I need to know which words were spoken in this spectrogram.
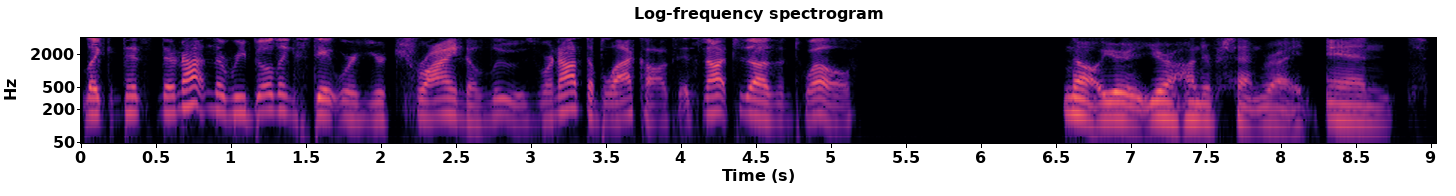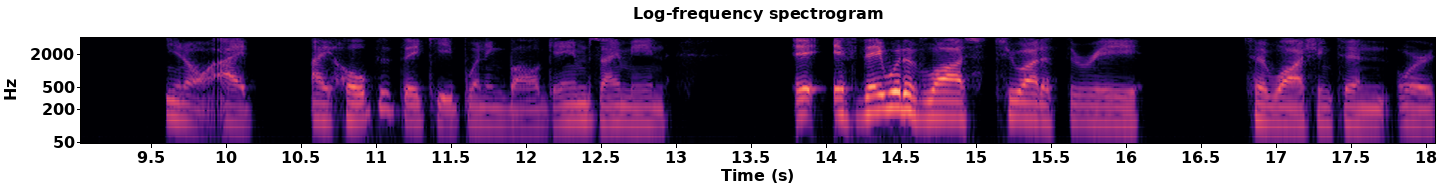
Like, that's, they're not in the rebuilding state where you're trying to lose. We're not the Blackhawks. It's not 2012. No, you're, you're 100% right. And, you know, I, I hope that they keep winning ball games. I mean, if they would have lost two out of three to Washington or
